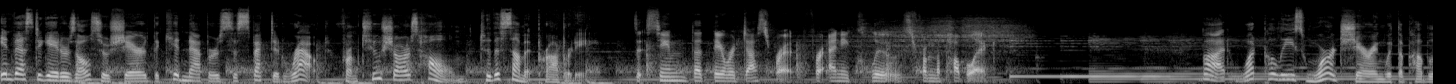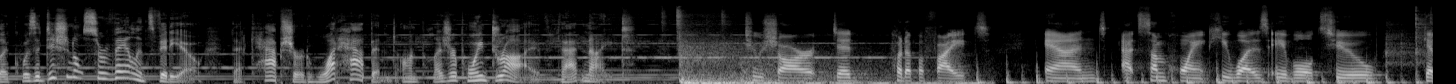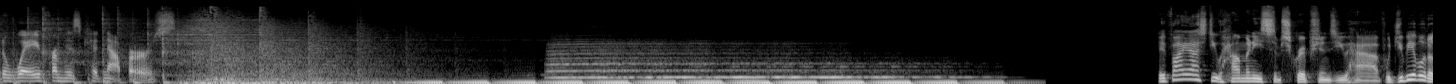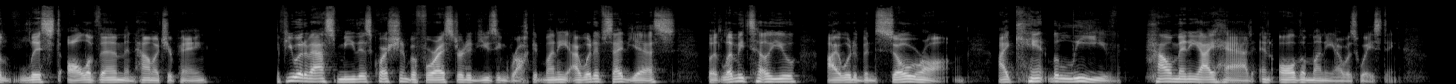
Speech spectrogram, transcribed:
Investigators also shared the kidnappers' suspected route from Tushar's home to the Summit property. It seemed that they were desperate for any clues from the public. But what police weren't sharing with the public was additional surveillance video that captured what happened on Pleasure Point Drive that night. Tushar did put up a fight, and at some point, he was able to get away from his kidnappers. If I asked you how many subscriptions you have, would you be able to list all of them and how much you're paying? If you would have asked me this question before I started using Rocket Money, I would have said yes. But let me tell you, I would have been so wrong. I can't believe how many I had and all the money I was wasting.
